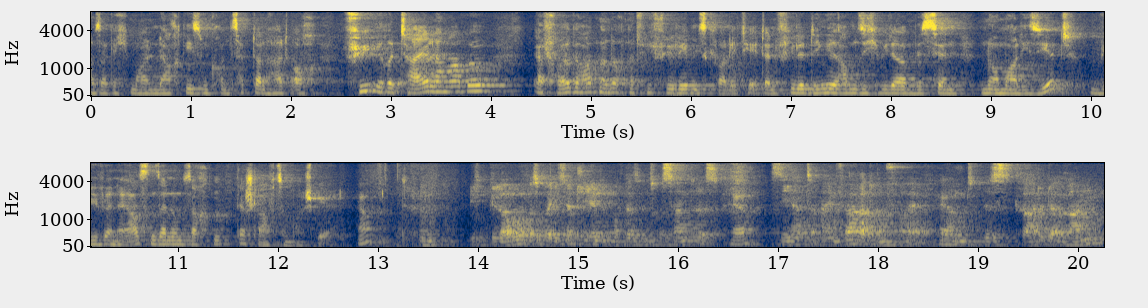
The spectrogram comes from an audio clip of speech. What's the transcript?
äh, sage ich mal, nach diesem Konzept dann halt auch für ihre Teilhabe Erfolge hatten und auch natürlich für die Lebensqualität. Denn viele Dinge haben sich wieder ein bisschen normalisiert, wie wir in der ersten Sendung sagten, der Schlaf zum Beispiel. Ja? Ich glaube, was bei dieser Klientin auch ganz interessant ist, Ja. sie hatte einen Fahrradunfall Ja. und ist gerade daran,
